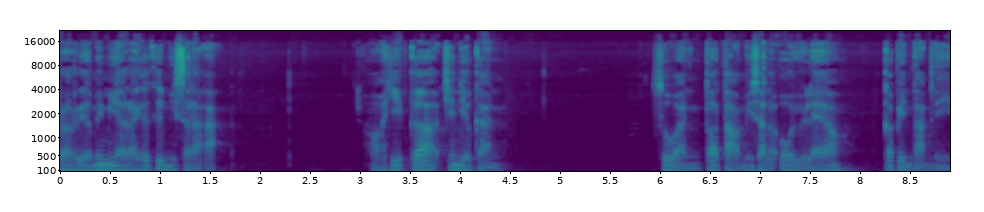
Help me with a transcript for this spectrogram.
รอเรือไม่มีอะไรก็คือมีสระอะหอหีบก็เช่นเดียวกัน ส่วนต่อเต่ามีสระโออยู่แล้ว ก็เป็นตามนี้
